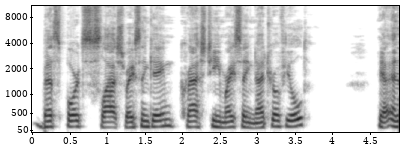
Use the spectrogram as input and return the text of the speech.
Best sports slash racing game, Crash Team Racing Nitro Fueled. Yeah, and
